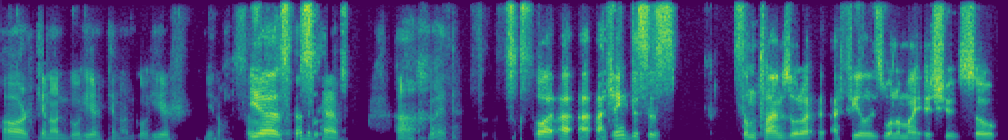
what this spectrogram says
or cannot go here, cannot go here, you know. So Yes, doesn't so- have. Uh, go ahead. So I, I I think this is sometimes what I, I feel is one of my issues. So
